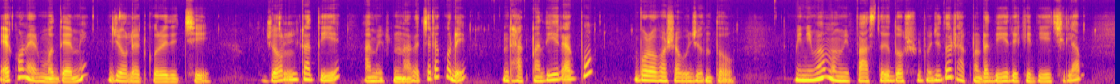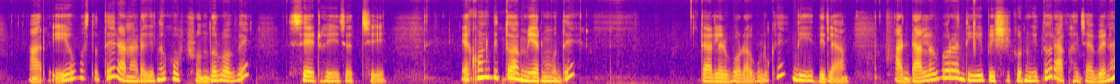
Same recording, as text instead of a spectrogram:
এখন এর মধ্যে আমি জল অ্যাড করে দিচ্ছি। জলটা দিয়ে আমি একটু নাড়াচাড়া করে ঢাকনা দিয়ে রাখব। বড় ভাষা পর্যন্ত। মিনিমাম আমি পাঁচ থেকে দশ মিনিট পর্যন্ত ঢাকনাটা দিয়ে রেখে দিয়েছিলাম। আর এই অবস্থাতে রান্নাটা কিন্তু খুব সুন্দরভাবে সেট হয়ে যাচ্ছে। এখন কিন্তু আমি এর মধ্যে ডালের বড়াগুলোকে দিয়ে দিলাম। আর ডালের বড়া দিয়ে বেশিক্ষণ কিন্তু রাখা যাবে না,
